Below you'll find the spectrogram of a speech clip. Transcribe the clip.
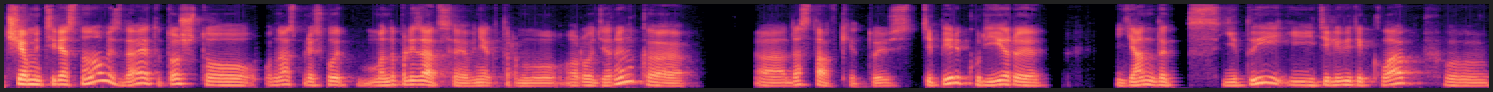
чем интересна новость, да, это то, что у нас происходит монополизация в некотором роде рынка э, доставки. То есть теперь курьеры Яндекс Еды и Delivery Club э,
